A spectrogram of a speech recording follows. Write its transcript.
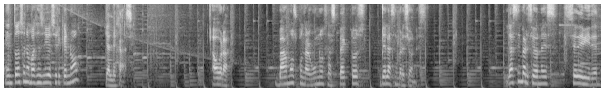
Entonces lo más sencillo es decir que no y alejarse. Ahora, vamos con algunos aspectos de las inversiones. Las inversiones se dividen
